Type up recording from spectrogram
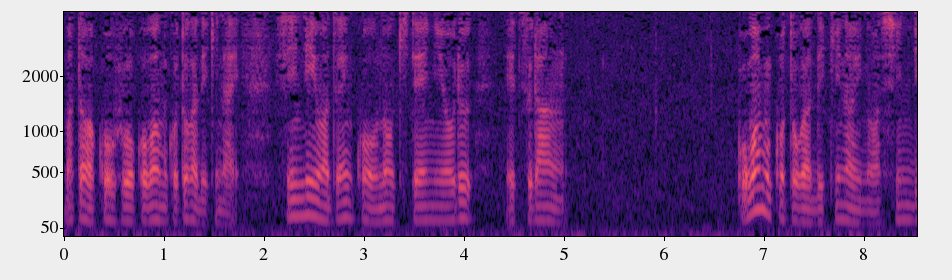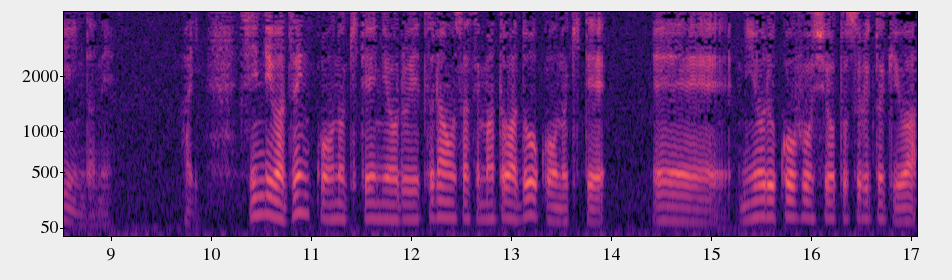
または交付を拒むことができない。森林は全項の規定による閲覧拒むことができないのは森林院だね。はい。森林は全項の規定による閲覧をさせ、または同項の規定、えー、による交付をしようとするときは、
